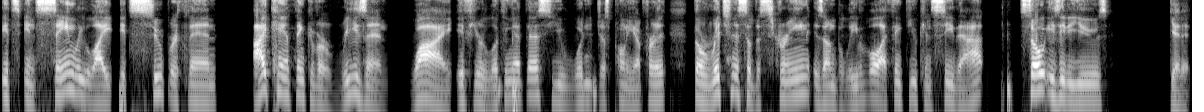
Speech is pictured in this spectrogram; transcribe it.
It's insanely light. It's super thin. I can't think of a reason why, if you're looking at this, you wouldn't just pony up for it. The richness of the screen is unbelievable. I think you can see that. So easy to use. Get it.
